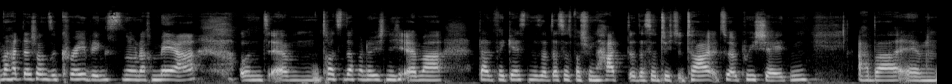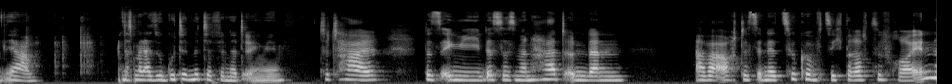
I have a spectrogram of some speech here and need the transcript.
man hat da schon so Cravings nur nach mehr. Und ähm, trotzdem darf man natürlich nicht immer dann vergessen, dass das, was man schon hat, das natürlich total zu appreciaten. Aber ähm, ja, dass man da so eine gute Mitte findet irgendwie. Total. Das irgendwie das, was man hat und dann aber auch das in der Zukunft sich darauf zu freuen,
